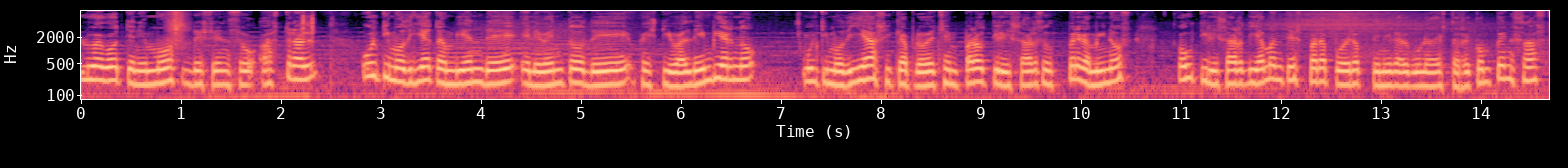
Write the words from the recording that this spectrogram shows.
Luego tenemos descenso astral último día también del el evento de Festival de Invierno. Último día, así que aprovechen para utilizar sus pergaminos o utilizar diamantes para poder obtener alguna de estas recompensas.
